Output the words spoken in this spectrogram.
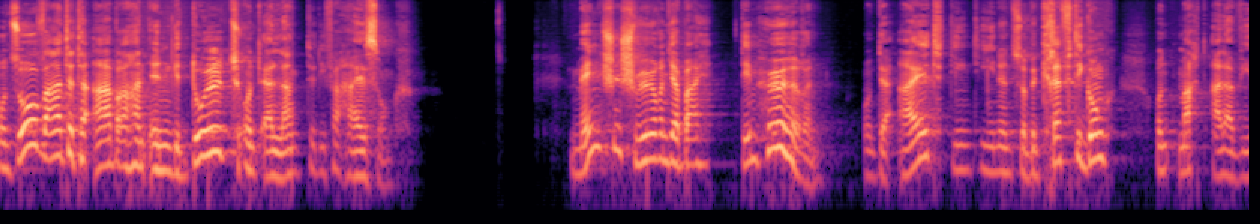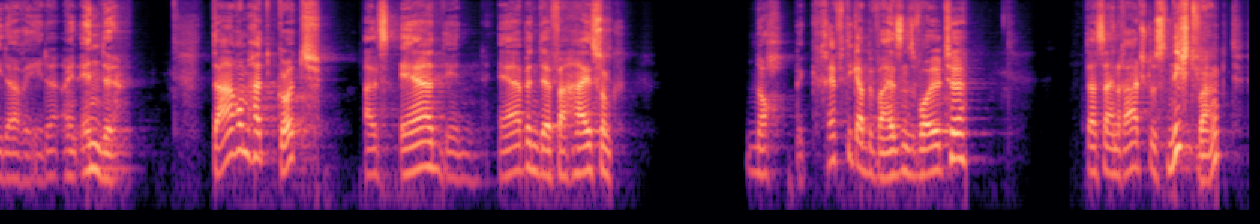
Und so wartete Abraham in Geduld und erlangte die Verheißung. Menschen schwören ja bei dem Höheren und der Eid dient ihnen zur Bekräftigung und macht aller Widerrede ein Ende. Darum hat Gott, als er den Erben der Verheißung noch bekräftiger beweisen wollte, dass sein Ratschluss nicht wankt,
